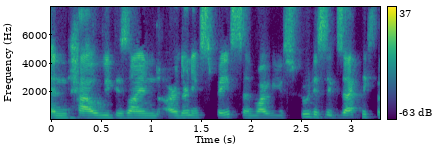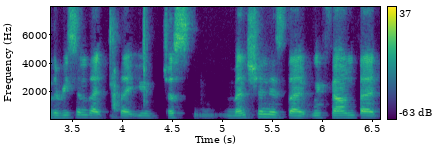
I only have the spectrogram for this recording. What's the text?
and how we design our learning space and why we use food is exactly for the reason that that you just mentioned is that we found that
